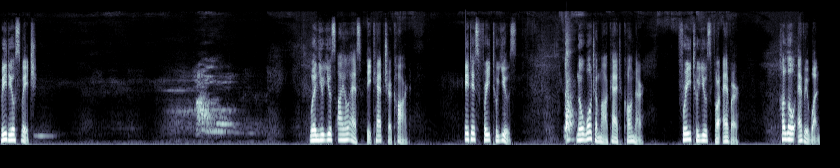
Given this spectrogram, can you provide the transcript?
Video switch. When you use iOS, the capture card. It is free to use. No watermark at corner. Free to use forever. Hello everyone,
